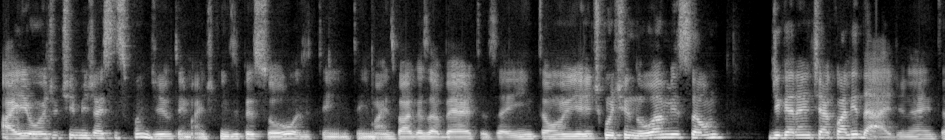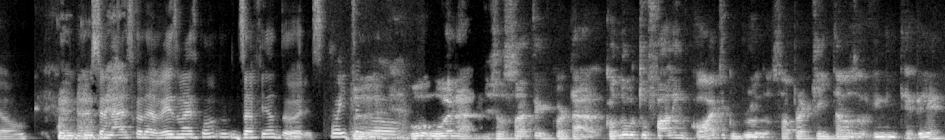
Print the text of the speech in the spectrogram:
Aí hoje o time já se expandiu, tem mais de 15 pessoas e tem, tem mais vagas abertas aí, então e a gente continua a missão de garantir a qualidade, né? Então, com, com cenários cada vez mais desafiadores. Muito é. bom. O, o, Ana, deixa eu só ter que cortar. Quando tu fala em código, Bruno, só para quem está nos ouvindo entender,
